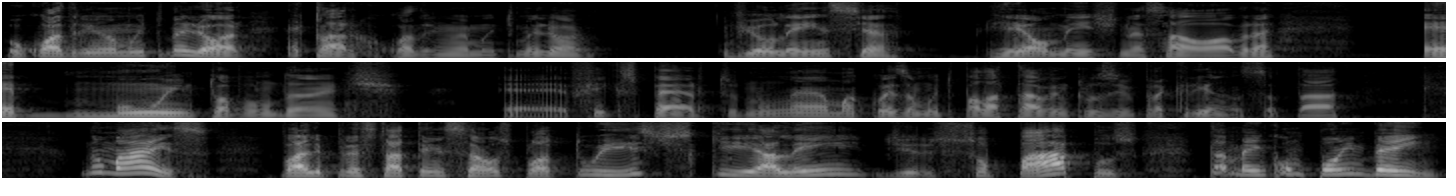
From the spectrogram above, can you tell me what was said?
o quadrinho é muito melhor. É claro que o quadrinho é muito melhor. Violência, realmente, nessa obra é muito abundante. É, fique esperto, não é uma coisa muito palatável, inclusive para criança, tá? No mais, vale prestar atenção aos plot twists, que além de sopapos, também compõem bem.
